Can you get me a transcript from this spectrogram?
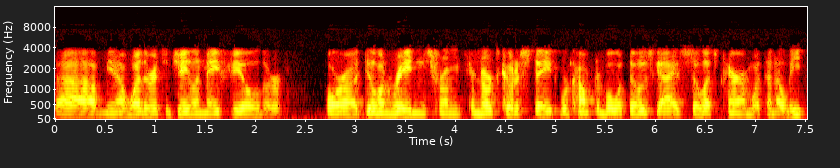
uh, you know, whether it's a Jalen Mayfield or or uh, Dillon Radunz from from North Dakota State. We're comfortable with those guys, so let's pair them with an elite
